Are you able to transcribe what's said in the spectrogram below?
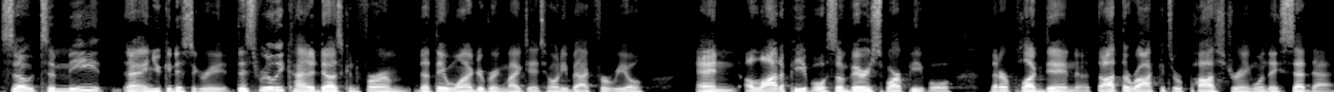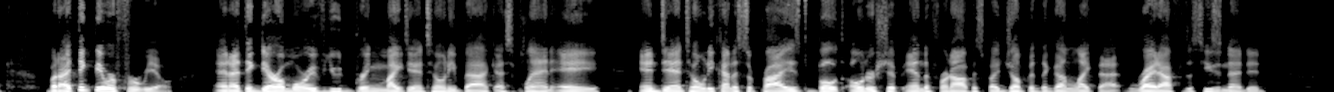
So to me, and you can disagree, this really kind of does confirm that they wanted to bring Mike D'Antoni back for real. And a lot of people, some very smart people that are plugged in, thought the Rockets were posturing when they said that. But I think they were for real. And I think Daryl Morey viewed bring Mike D'Antoni back as plan A. And D'Antoni kind of surprised both ownership and the front office by jumping the gun like that right after the season ended.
